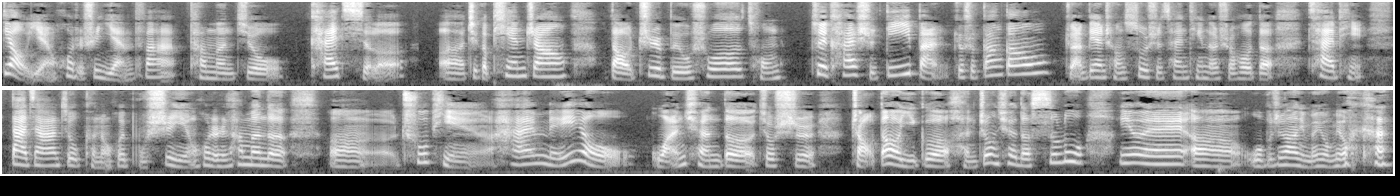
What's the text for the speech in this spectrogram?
调研或者是研发，他们就开启了呃这个篇章，导致比如说从最开始第一版就是刚刚转变成素食餐厅的时候的菜品，大家就可能会不适应，或者是他们的呃出品还没有完全的，就是找到一个很正确的思路。因为呃，我不知道你们有没有看，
